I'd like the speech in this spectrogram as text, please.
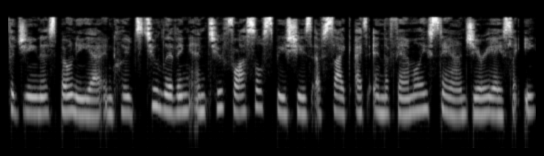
The genus Bowenia includes two living and two fossil species of cycads in the family Stangeriaceae,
